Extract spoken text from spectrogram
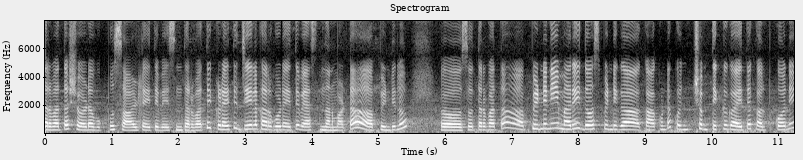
తర్వాత సోడా ఉప్పు సాల్ట్ అయితే వేసిన తర్వాత ఇక్కడైతే జీలకర్ర కూడా అయితే వేస్తుందనమాట పిండిలో. సో తర్వాత పిండిని మరీ దోశ పిండిగా కాకుండా కొంచెం తిక్కుగా అయితే కలుపుకొని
